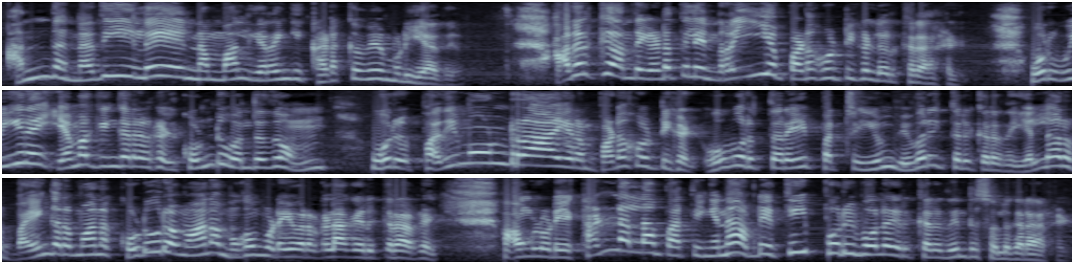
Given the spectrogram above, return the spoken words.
அந்த நதியிலே நம்மால் இறங்கி கடக்கவே முடியாது. அதற்கு அந்த இடத்துல நிறைய படகோட்டிகள் இருக்கிறார்கள். ஒரு உயிரை யமகிங்கரர்கள் கொண்டு வந்ததும் ஒரு பதிமூன்றாயிரம் படகோட்டிகள் ஒவ்வொருத்தரை பற்றியும் விவரித்திருக்கிறது. எல்லாரும் பயங்கரமான கொடூரமான முகமுடையவர்களாக இருக்கிறார்கள். அவங்களுடைய கண்ணெல்லாம் பார்த்தீங்கன்னா அப்படியே தீப்பொறி போல இருக்கிறது என்று சொல்லுகிறார்கள்.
